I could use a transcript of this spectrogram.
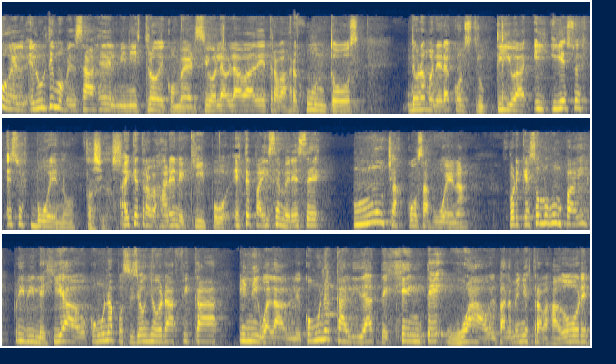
con el, último mensaje del ministro de Comercio. Él hablaba de trabajar juntos de una manera constructiva y, eso, es, eso es bueno. Así es. Hay que trabajar en equipo. Este país se merece muchas cosas buenas porque somos un país privilegiado, con una posición geográfica inigualable, con una calidad de gente, wow, el panameño es trabajador, eh,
